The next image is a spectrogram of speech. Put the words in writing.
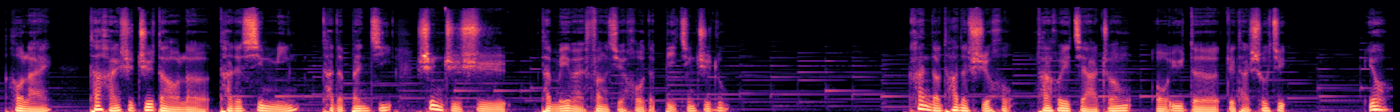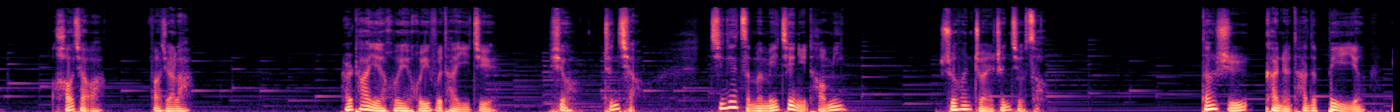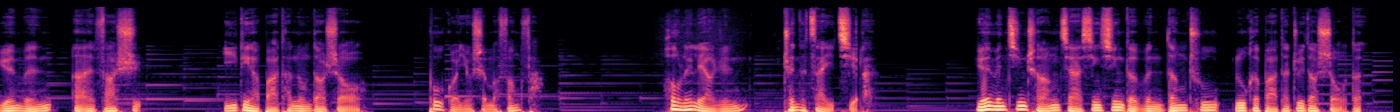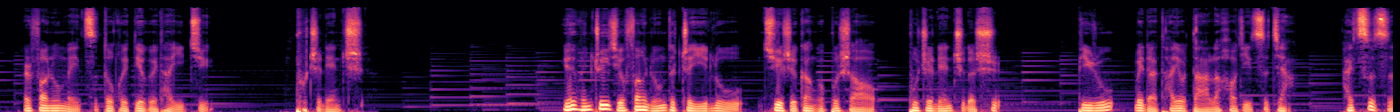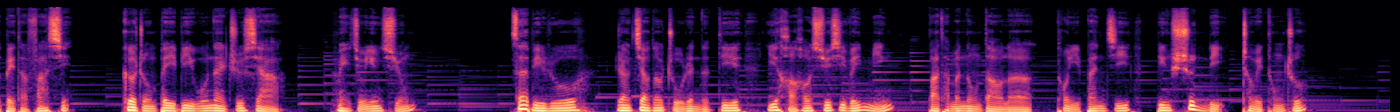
后来。他还是知道了他的姓名，他的班机，甚至是他每晚放学后的必经之路。看到他的时候，他会假装偶遇的对他说句：“哟，好巧啊，放学啦。”而他也会回复他一句：“哟，真巧，今天怎么没见你逃命？”说完转身就走。当时看着他的背影，原文暗暗发誓，一定要把他弄到手，不管用什么方法。后来两人真的在一起了。原文经常假惺惺地问当初如何把他追到手的，而方荣每次都会丢给他一句：“不知廉耻。”原文追求方荣的这一路，确实干过不少不知廉耻的事，比如为了他又打了好几次架，还次次被他发现，各种被逼无奈之下，美救英雄。再比如让教导主任的爹以好好学习为名，把他们弄到了同一班级，并顺利成为同桌。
